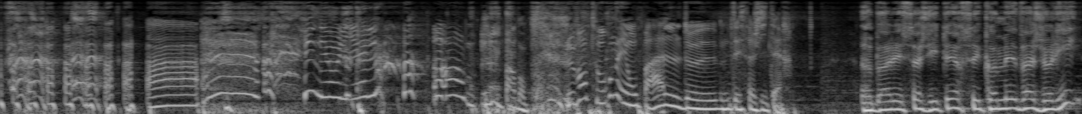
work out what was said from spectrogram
Une éolienne Pardon. Le vent tourne et on parle de, des Sagittaires. Euh, ben, les Sagittaires, c'est comme Eva Jolie.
